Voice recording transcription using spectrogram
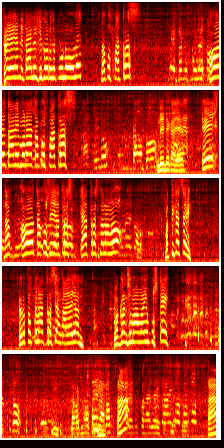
Kaya yan, itali siguro sa puno ulit. Tapos patras. Oh, itali mo na tapos patras. Hindi, hindi kaya. Eh, tap oh, tapos iatras, iatras na lang oh. Matigas eh. Pero pag pinatras yan, kaya yan. Wag lang sumama yung puste. Lakad mo tayo, lakad. Ha? Ha?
